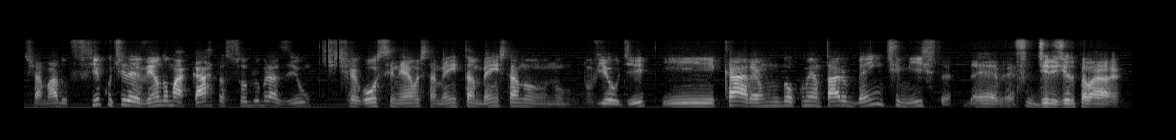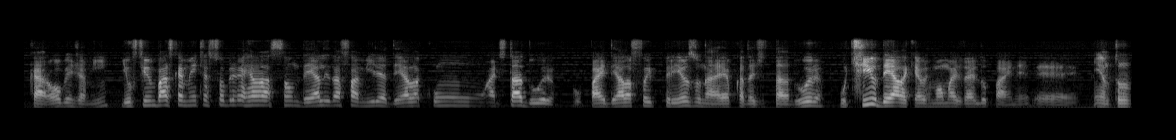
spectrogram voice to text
chamado Fico Te Devendo Uma Carta sobre o Brasil. Chegou aos cinemas também, também está no, no, no VOD. E, cara, é um documentário bem intimista, é, é, dirigido pela Carol Benjamin. E o filme basicamente é sobre a relação dela e da família dela com a ditadura. O pai dela foi preso na época da ditadura. O tio dela, que é o irmão mais velho do pai, né, é, entrou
